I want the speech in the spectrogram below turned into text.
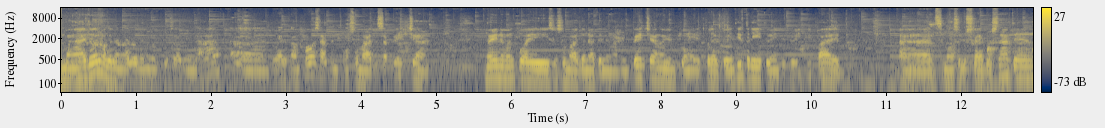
mga idol, magandang araw na naman po sa ating lahat. Uh, welcome po sa ating pong sumada sa pecha. Ngayon naman po ay susumada natin ng ating pecha ngayon pong April 23, 2025. At sa mga subscribers natin,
